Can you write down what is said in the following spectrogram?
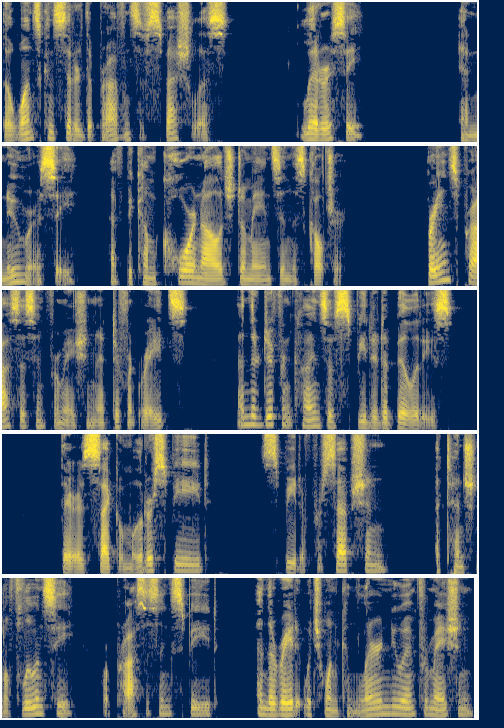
Though once considered the province of specialists, literacy and numeracy have become core knowledge domains in this culture. Brains process information at different rates, and there are different kinds of speeded abilities. There is psychomotor speed, speed of perception, attentional fluency or processing speed, and the rate at which one can learn new information,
